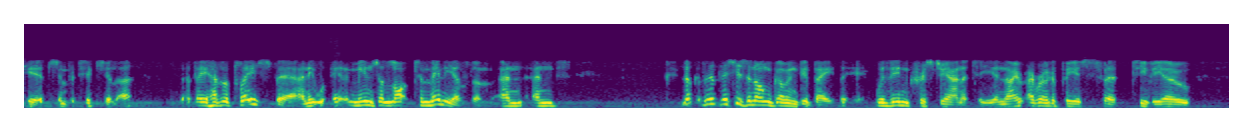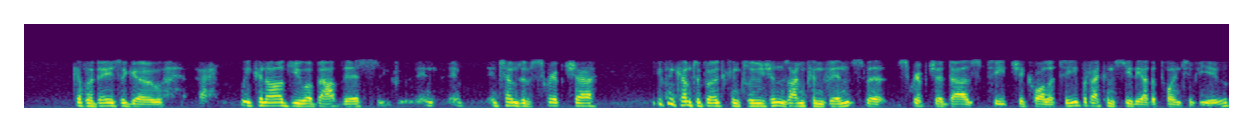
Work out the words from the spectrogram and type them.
kids in particular that they have a place there, and it, it means a lot to many of them. And and look, this is an ongoing debate within Christianity, and I, I wrote a piece for TVO a couple of days ago, we can argue about this in, in, in terms of scripture. You can come to both conclusions. I'm convinced that scripture does teach equality, but I can see the other point of view.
